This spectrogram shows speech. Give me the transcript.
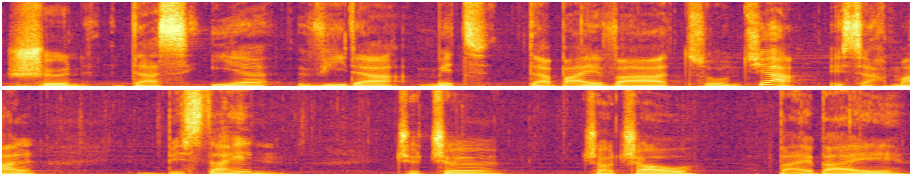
Schön, dass ihr wieder mit dabei wart. Und ja, ich sag mal, bis dahin. Tschö, tschö. Ciao, ciao. Bye, bye.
